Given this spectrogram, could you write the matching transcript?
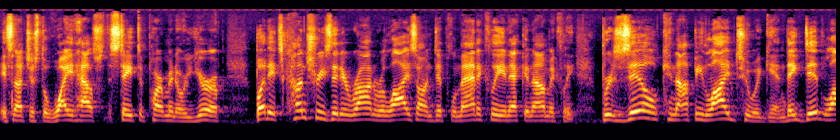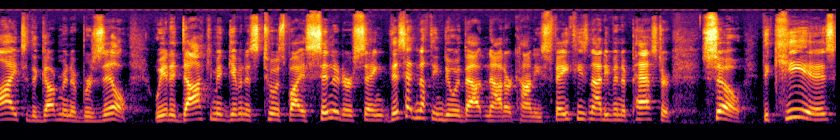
It's not just the White House, the State Department, or Europe, but it's countries that Iran relies on diplomatically and economically. Brazil cannot be lied to again. They did lie to the government of Brazil. We had a document given to us by a senator saying this had nothing to do about Nadarkhani's faith. He's not even a pastor. So the key is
